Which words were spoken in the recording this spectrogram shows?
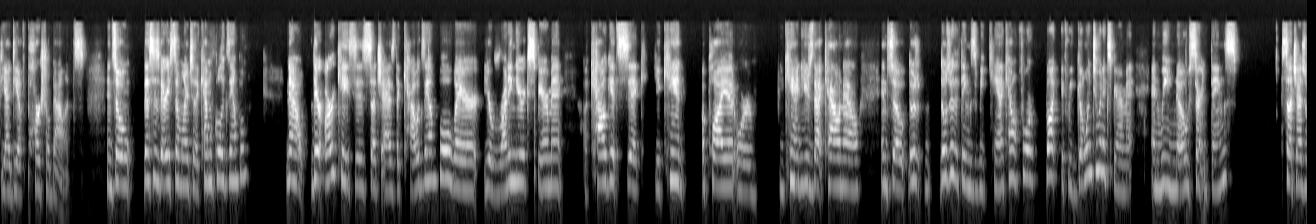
the idea of partial balance. And so this is very similar to the chemical example. Now, there are cases such as the cow example where you're running your experiment, a cow gets sick, you can't apply it or you can't use that cow now and so those those are the things we can account for. But if we go into an experiment and we know certain things, such as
